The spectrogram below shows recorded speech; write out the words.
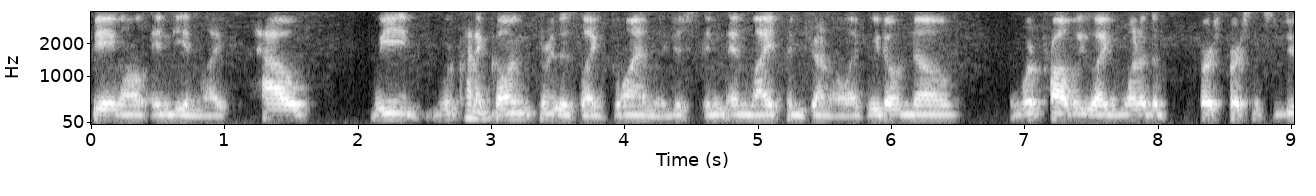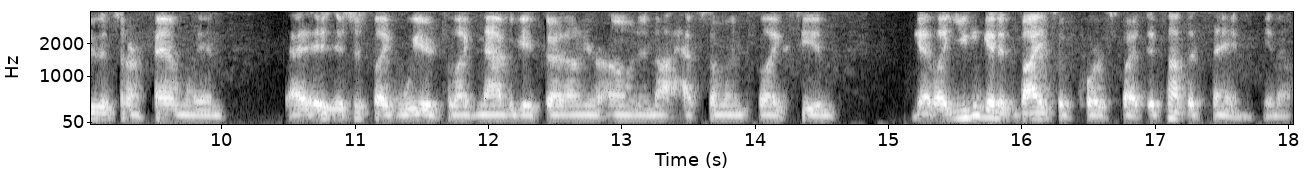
being all Indian, like how we we're kind of going through this like blindly, just in, in life in general. Like we don't know. We're probably like one of the first persons to do this in our family, and uh, it, it's just like weird to like navigate that on your own and not have someone to like see and get like you can get advice, of course, but it's not the same, you know.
